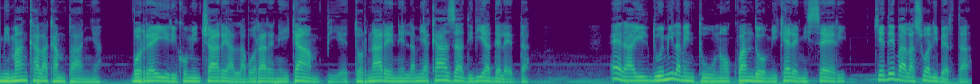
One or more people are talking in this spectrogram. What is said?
Mi manca la campagna. Vorrei ricominciare a lavorare nei campi e tornare nella mia casa di via Deledda. Era il 2021 quando Michele Misseri chiedeva la sua libertà.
